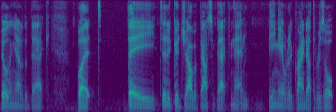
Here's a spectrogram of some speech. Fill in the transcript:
building out of the back. But they did a good job of bouncing back from that and being able to grind out the result.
